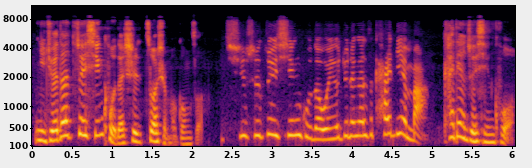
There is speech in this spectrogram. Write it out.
你觉得最辛苦的是做什么工作？其实最辛苦的，我应该觉得应该是开店吧，开店最辛苦。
